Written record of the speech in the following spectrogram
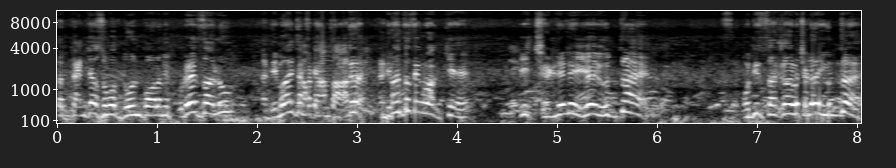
तर त्यांच्यासोबत दोन पावलं मी पुढे चालू. आणि दिवाणच्या पाठी आमचा आग्रह दिवाणचंच एक वाक्य आहे. की छेडलेले हे युद्ध आहे. मोदी सरकारवर छेडलेलं युद्ध आहे.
